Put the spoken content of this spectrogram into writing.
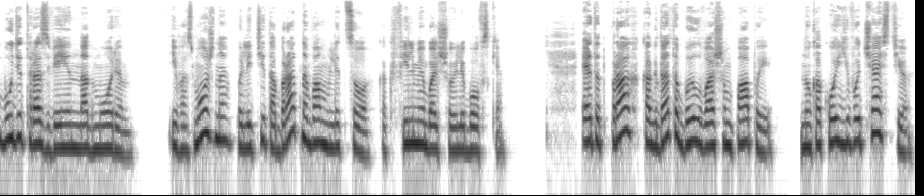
будет развеян над морем и, возможно, полетит обратно вам в лицо, как в фильме Большой Лебовски. Этот прах когда-то был вашим папой, но какой его частью?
